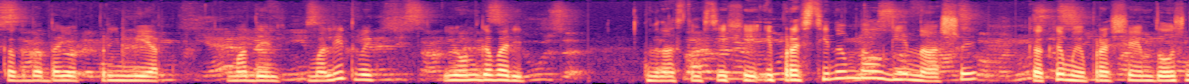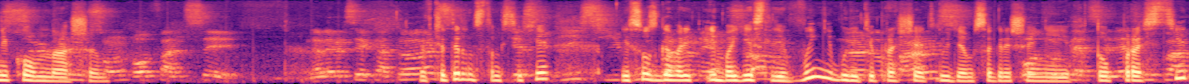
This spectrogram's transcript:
когда дает пример, модель молитвы, и он говорит в 12 стихе, «И прости нам долги наши, как и мы прощаем должником нашим». И в 14 стихе Иисус говорит, «Ибо если вы не будете прощать людям согрешения их, то простит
